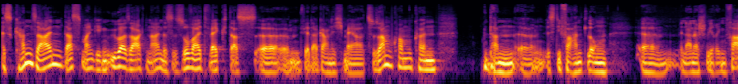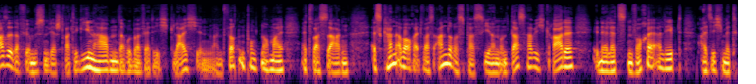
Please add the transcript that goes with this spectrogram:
Es kann sein, dass mein Gegenüber sagt, nein, das ist so weit weg, dass äh, wir da gar nicht mehr zusammenkommen können. dann äh, ist die Verhandlung in einer schwierigen Phase. Dafür müssen wir Strategien haben. Darüber werde ich gleich in meinem vierten Punkt nochmal etwas sagen. Es kann aber auch etwas anderes passieren. Und das habe ich gerade in der letzten Woche erlebt, als ich mit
